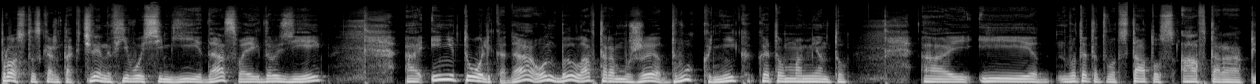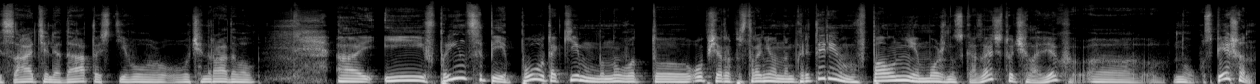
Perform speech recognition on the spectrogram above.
просто, скажем так, членов его семьи, да, своих друзей. А, и не только, да, он был автором уже двух книг к этому моменту. И вот этот вот статус автора, писателя, да, то есть его очень радовал. И, в принципе, по таким, ну вот, общераспространенным критериям вполне можно сказать, что человек, э, ну, успешен,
